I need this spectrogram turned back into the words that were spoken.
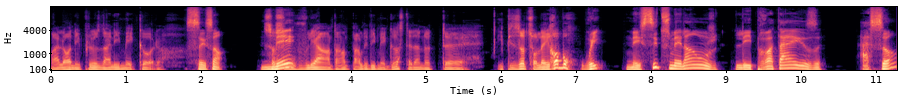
Ouais, là, on est plus dans les mécas, là. C'est ça. Ça, si mais, vous voulez entendre parler des mégas, c'était dans notre euh, épisode sur les robots. oui, mais si tu mélanges les prothèses à ça,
